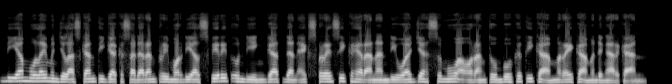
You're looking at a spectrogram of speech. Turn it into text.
Dia mulai menjelaskan tiga kesadaran primordial spirit unding God dan ekspresi keheranan di wajah semua orang tumbuh ketika mereka mendengarkan.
